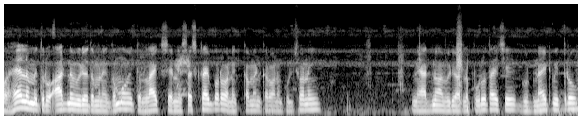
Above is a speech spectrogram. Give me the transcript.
તો હેલો મિત્રો, આજનો વીડિયો તમને ગમો હોય તો લાઇક શેર અને સબસ્ક્રાઈબ કરો અને કમેન્ટ કરવાનું ભૂલશો નહીં. અને આજનો આ વીડિયો એટલે પૂરો થાય છે. ગુડ નાઇટ મિત્રો.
